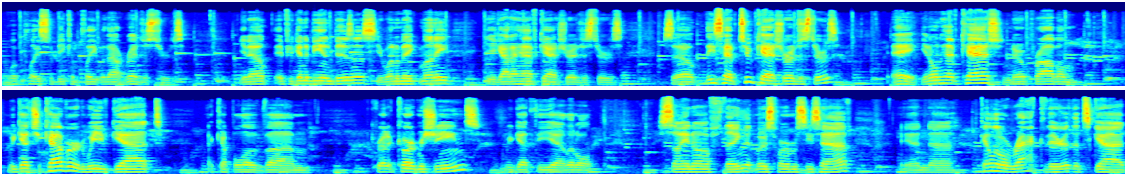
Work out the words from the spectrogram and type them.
what place would be complete without registers? You know, if you're going to be in business, you want to make money, you got to have cash registers. So these have two cash registers. Hey, you don't have cash? No problem. We got you covered. We've got a couple of um, credit card machines. We got the uh, little sign off thing that most pharmacies have. And uh, got a little rack there that's got,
